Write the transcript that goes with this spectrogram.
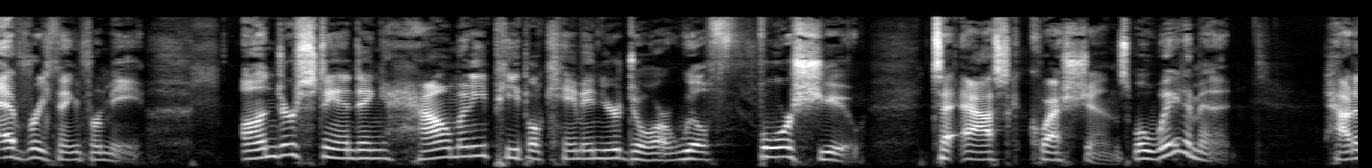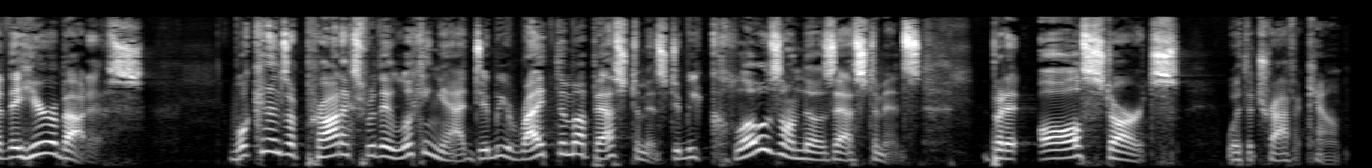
everything for me. Understanding how many people came in your door will force you to ask questions. Well, wait a minute. How did they hear about us? What kinds of products were they looking at? Did we write them up estimates? Did we close on those estimates? But it all starts with the traffic count.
